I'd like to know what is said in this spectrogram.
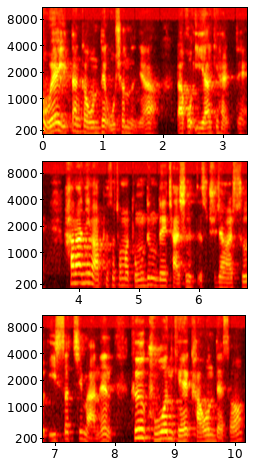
왜 이 땅 가운데 오셨느냐 라고 이야기할 때 하나님 앞에서 정말 동등되 자신의 뜻을 주장할 수 있었지만은 그 구원 계획 가운데서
